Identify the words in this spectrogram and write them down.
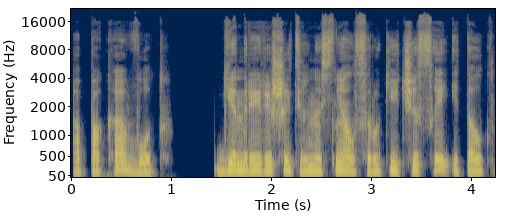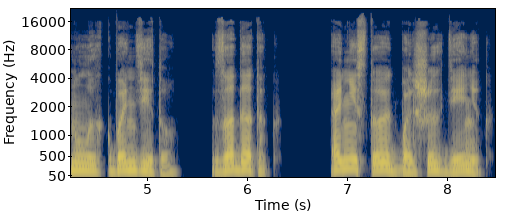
А пока вот». Генри решительно снял с руки часы и толкнул их к бандиту. «Задаток. Они стоят больших денег».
